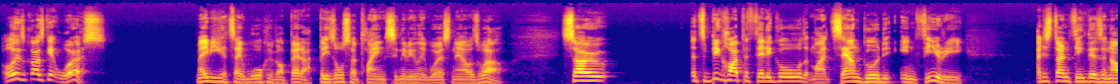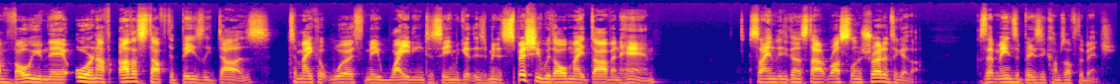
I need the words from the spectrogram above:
All these guys get worse. Maybe you could say Walker got better, but he's also playing significantly worse now as well. So it's a big hypothetical that might sound good in theory. I just don't think there's enough volume there or enough other stuff that Beasley does to make it worth me waiting to see him get these minutes, especially with old mate Darvin Ham saying that he's going to start Russell and Schroeder together because that means that Beasley comes off the bench.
